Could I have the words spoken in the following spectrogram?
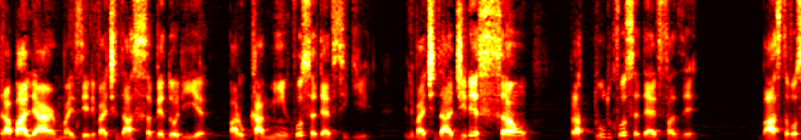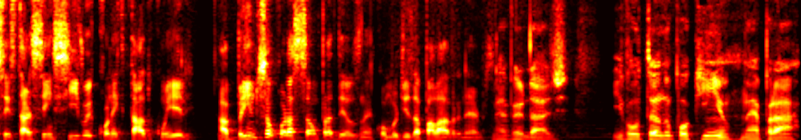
trabalhar, mas ele vai te dar sabedoria para o caminho que você deve seguir. Ele vai te dar a direção para tudo que você deve fazer. Basta você estar sensível e conectado com ele, abrindo seu coração para Deus, né? Como diz a palavra, né, Hermes? É verdade. E voltando um pouquinho, né, para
